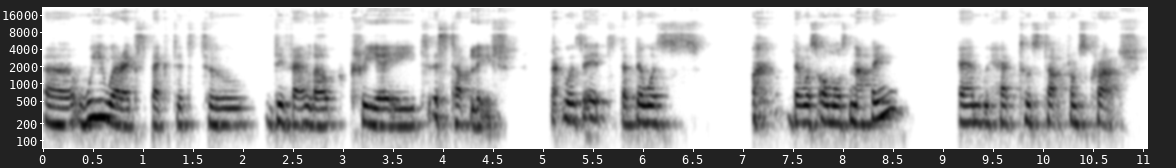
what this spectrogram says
uh, we were expected to develop, create, establish. That was it, that there was, there was almost nothing and we had to start from scratch.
